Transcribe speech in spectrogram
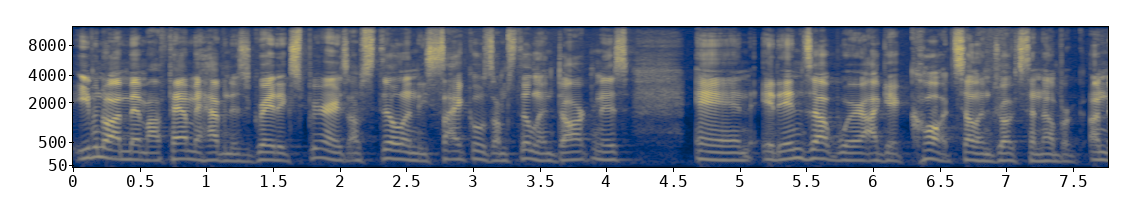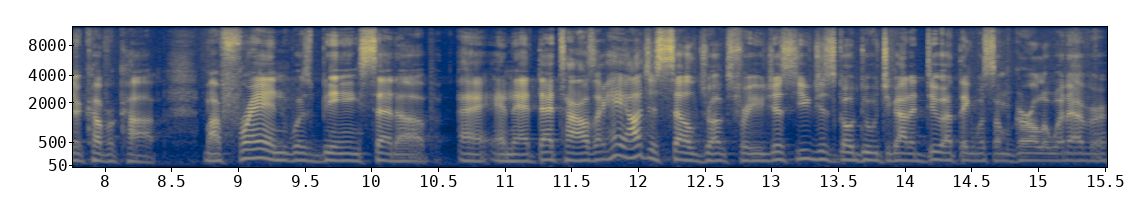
even though I met my family having this great experience, I'm still in these cycles. I'm still in darkness. And it ends up where I get caught selling drugs to an undercover cop. My friend was being set up, and at that time I was like, "Hey, I'll just sell drugs for you. Just you just go do what you got to do." I think with some girl or whatever.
